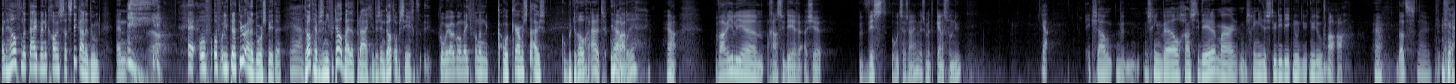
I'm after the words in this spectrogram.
En de helft van de tijd ben ik gewoon statistiek aan het doen. En, eh, of, of literatuur aan het doorspitten. ja. Dat hebben ze niet verteld bij dat praatje. Dus in dat opzicht kom ik ook wel een beetje van een koude kermis thuis. Kom bedrogen uit, Ja. compadre. Ja. Waren jullie ehm, gaan studeren als je wist hoe het zou zijn? Dus met de kennis van nu? Ik zou misschien wel gaan studeren, maar misschien niet de studie die ik nu, nu, nu doe. Ah. Ja. Dat is... Nee. ja.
